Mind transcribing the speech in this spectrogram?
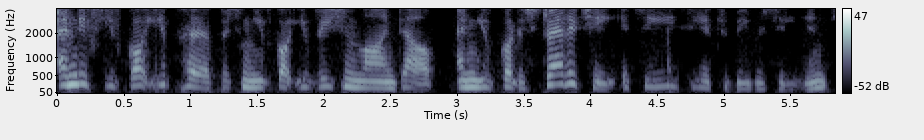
And if you've got your purpose and you've got your vision lined up and you've got a strategy, it's easier to be resilient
